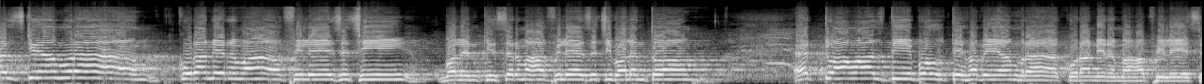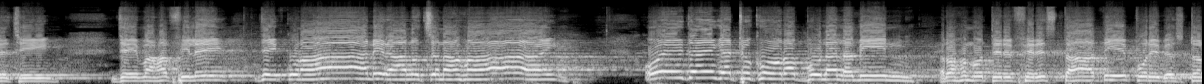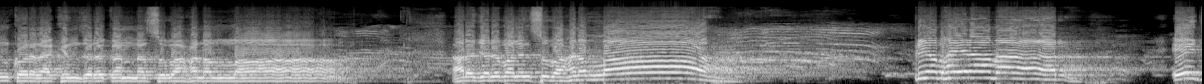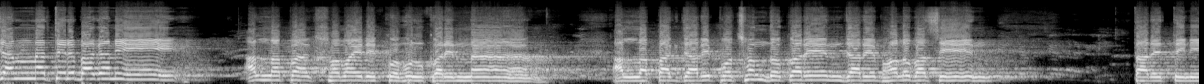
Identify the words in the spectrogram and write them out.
আজকে আমরা কোরআনের মাহফিলে এসেছি। বলেন, কিসের মাহফিলে এসেছি বলেন তো? একটু আওয়াজ দিয়ে বলতে হবে, আমরা কোরআনের মাহফিলে এসেছি। যে মাহফিলে, যে কোরআনের আলোচনা হয়, ওই জায়গাটুকু রব্বুল আলামিন রহমতের ফেরিস্তা দিয়ে পরিবেষ্টন করে রাখেন। জোরে কন্যা সুবহানাল্লাহ। আরও জোরে বলেন, সুবহানাল্লাহ। প্রিয় ভাইরা আমার, এই জান্নাতের বাগানে আল্লাহ পাক সবাইরে কবুল করেন না। আল্লাহ পাক যারে পছন্দ করেন, যারে ভালোবাসেন, তারে তিনি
